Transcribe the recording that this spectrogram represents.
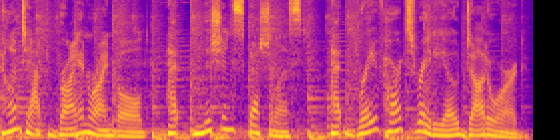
contact Brian Reinbold at Mission Specialist at braveheartsradio.org.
